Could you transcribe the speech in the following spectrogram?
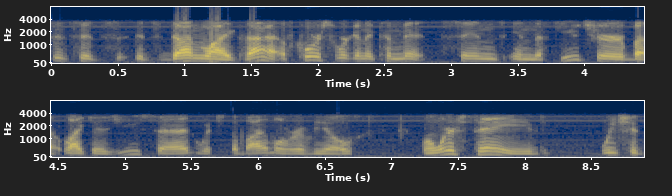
since it's it's done like that, of course we're going to commit sins in the future. But like as you said, which the Bible reveals, when we're saved, we should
